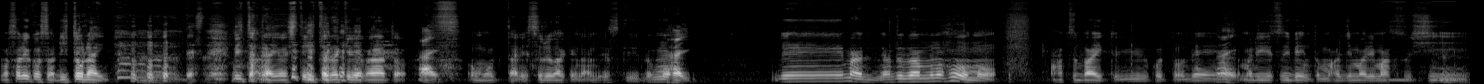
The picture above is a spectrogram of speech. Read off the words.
まあ、それこそリトライうんですね。リトライをしていただければなと はい。思ったりするわけなんですけれども、はい。でまあアルバムの方も発売ということで、はい。まあ、リリースイベントも始まりますし、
